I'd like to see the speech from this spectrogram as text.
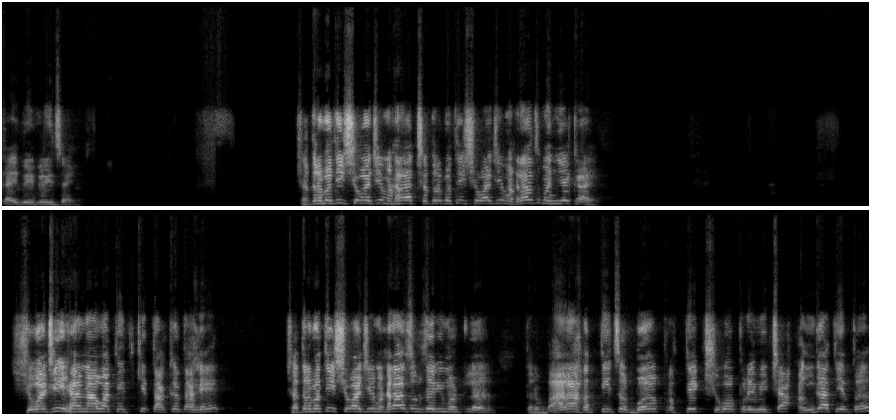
काही वेगळीच आहे. छत्रपती शिवाजी महाराज छत्रपती शिवाजी महाराज म्हणजे काय? शिवाजी ह्या नावात इतकी ताकद आहे. छत्रपती शिवाजी महाराज जरी म्हटलं तर बारा हत्तीचं बळ प्रत्येक शिवप्रेमीच्या अंगात येतं.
